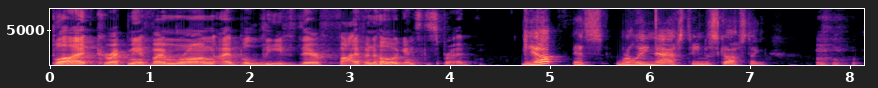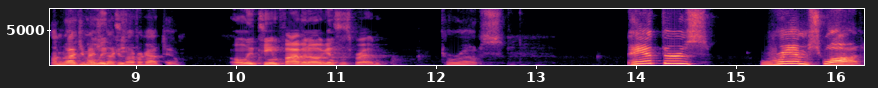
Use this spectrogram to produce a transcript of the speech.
But correct me if I'm wrong. I believe they're five and zero against the spread. Yep, it's really nasty and disgusting. I'm glad you mentioned that because I forgot to. Only team five and zero against the spread. Gross. Panthers, Ram squad.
